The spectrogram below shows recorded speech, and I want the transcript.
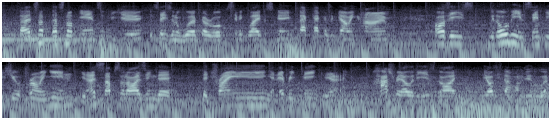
So that's not that's not the answer for you, the seasonal worker or Pacific Labour Scheme. Backpackers are going home. Aussies, with all the incentives you're throwing in, you know, subsidising their their training and everything. Yeah, harsh reality is, guy, the Aussies don't want to do the work.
